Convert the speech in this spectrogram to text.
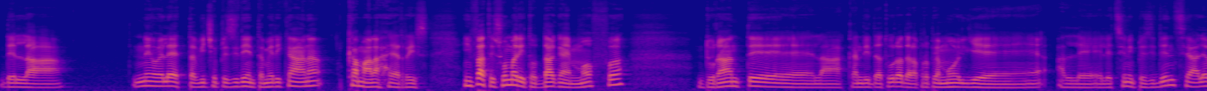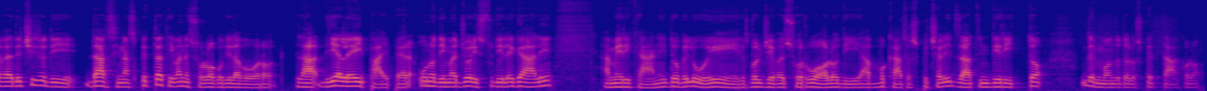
della neoeletta vicepresidente americana Kamala Harris. Infatti suo marito Doug Emhoff durante la candidatura della propria moglie alle elezioni presidenziali aveva deciso di darsi in aspettativa nel suo luogo di lavoro, la DLA Piper, uno dei maggiori studi legali americani dove lui rivolgeva il suo ruolo di avvocato specializzato in diritto del mondo dello spettacolo.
